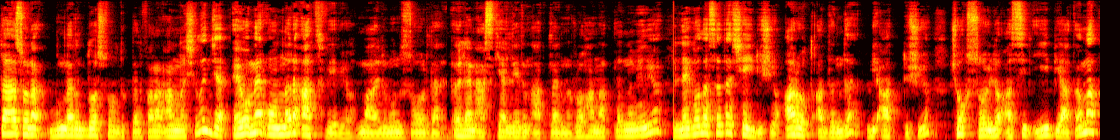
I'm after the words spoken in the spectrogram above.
Daha sonra bunların dost oldukları falan anlaşılınca Eomer onlara at veriyor. Malumunuz orada ölen askerlerin atlarını, Rohan atlarını veriyor. Legolas'a da şey düşüyor. Arot adında bir at düşüyor. Çok soylu, asil, iyi bir at ama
